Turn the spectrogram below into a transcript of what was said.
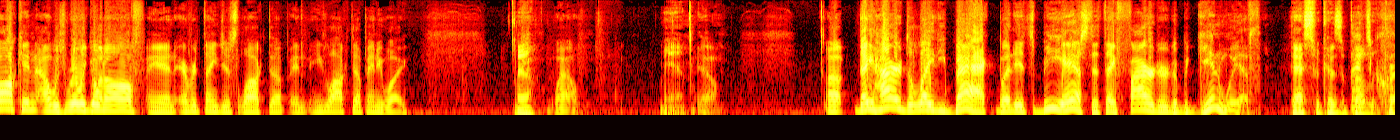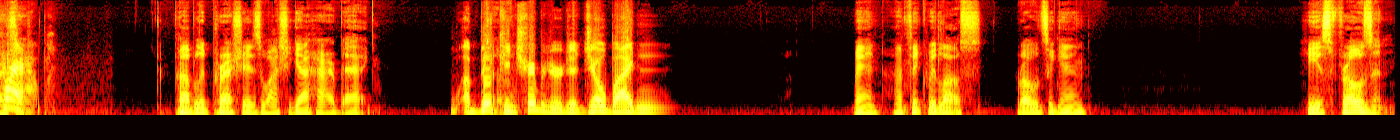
talking. I was really going off, and everything just locked up, and he locked up anyway. Yeah, Wow. man. Yeah. Uh, they hired the lady back, but it's BS that they fired her to begin with. That's because of That's public pressure. crap. Public pressure is why she got hired back. A big contributor to Joe Biden. Man, I think we lost Rhodes again. He is frozen.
